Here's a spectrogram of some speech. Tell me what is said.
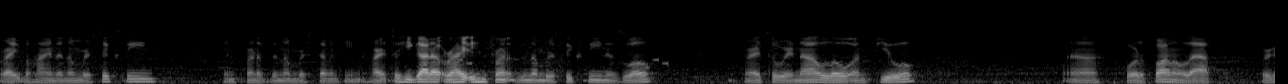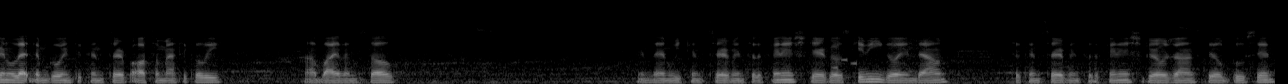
right behind the number 16 in front of the number 17 all right so he got out right in front of the number 16 as well. All right so we're now low on fuel uh, for the final lap we're gonna let them go into conserve automatically uh, by themselves. And then we conserve into the finish. There goes Kimi going down to conserve into the finish. Grosjean still boosting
